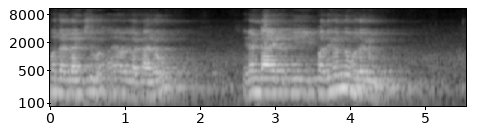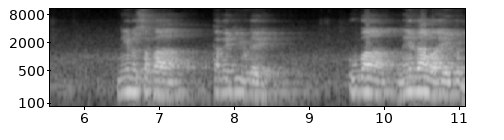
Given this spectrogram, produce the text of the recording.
മുതൽ അഞ്ച് കൊല്ലക്കാലവും രണ്ടായിരത്തി പതിനൊന്ന് മുതലും നിയമസഭാ കമ്മിറ്റിയുടെ ഉപ നേതാവായിട്ടും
